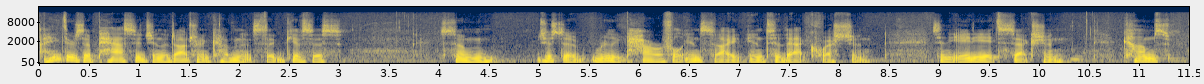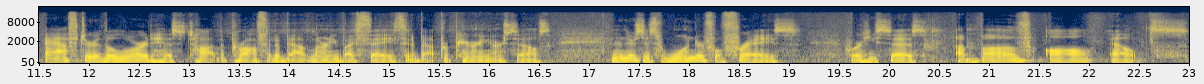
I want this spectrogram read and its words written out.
I think there's a passage in the Doctrine and Covenants that gives us some just a really powerful insight into that question. It's in the 88th section. Comes after the Lord has taught the prophet about learning by faith and about preparing ourselves. And then there's this wonderful phrase where he says, above all else,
